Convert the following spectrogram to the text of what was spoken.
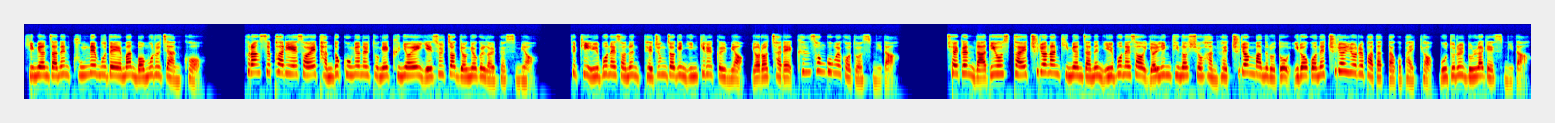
김연자는 국내 무대에만 머무르지 않고 프랑스 파리에서의 단독 공연을 통해 그녀의 예술적 영역을 넓혔으며 특히 일본에서는 대중적인 인기를 끌며 여러 차례 큰 성공을 거두었습니다. 최근 라디오스타에 출연한 김연자는 일본에서 열린 디너쇼 한 회 출연만으로도 1억 원의 출연료를 받았다고 밝혀 모두를 놀라게 했습니다.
